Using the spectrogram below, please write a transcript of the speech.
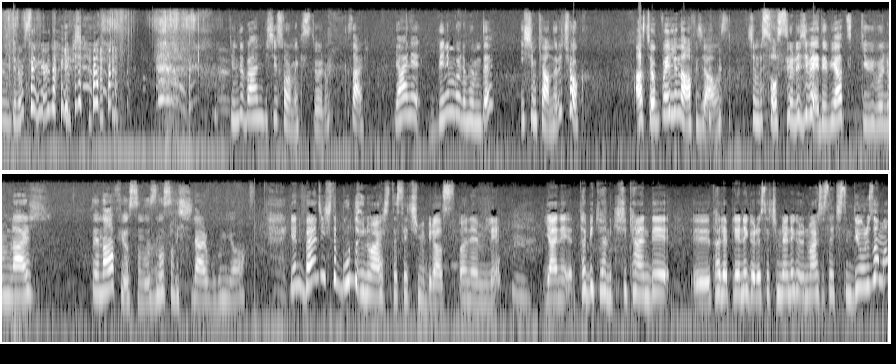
üzgünüm seninle bir daha görüşemem. Şimdi ben bir şey sormak istiyorum. Kızlar, yani benim bölümümde iş imkanları çok. Az çok belli ne yapacağımız. Şimdi sosyoloji ve edebiyat gibi bölümlerde ne yapıyorsunuz? Nasıl işler bulunuyor? Yani bence işte burada üniversite seçimi biraz önemli. Yani tabii ki hani kişi kendi e, taleplerine göre, seçimlerine göre üniversite seçsin diyoruz ama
